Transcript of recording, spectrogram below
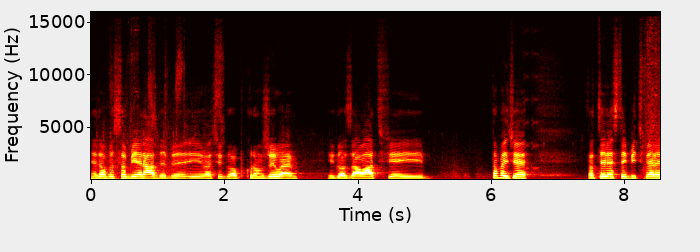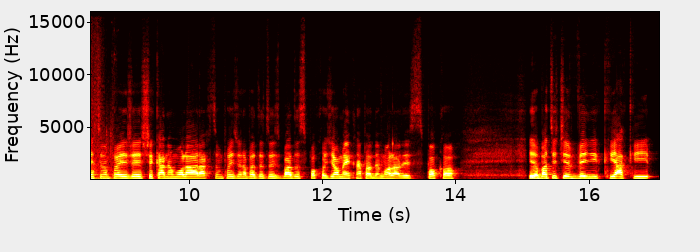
nie dałby sobie rady by i właśnie go obkrążyłem i go załatwię i to będzie na tyle z tej bitwy, ale chcę wam powiedzieć, że jeszcze kanał Molara, chcę wam powiedzieć, że naprawdę to jest bardzo spoko ziomek, naprawdę Molar jest spoko i zobaczycie wynik jaki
